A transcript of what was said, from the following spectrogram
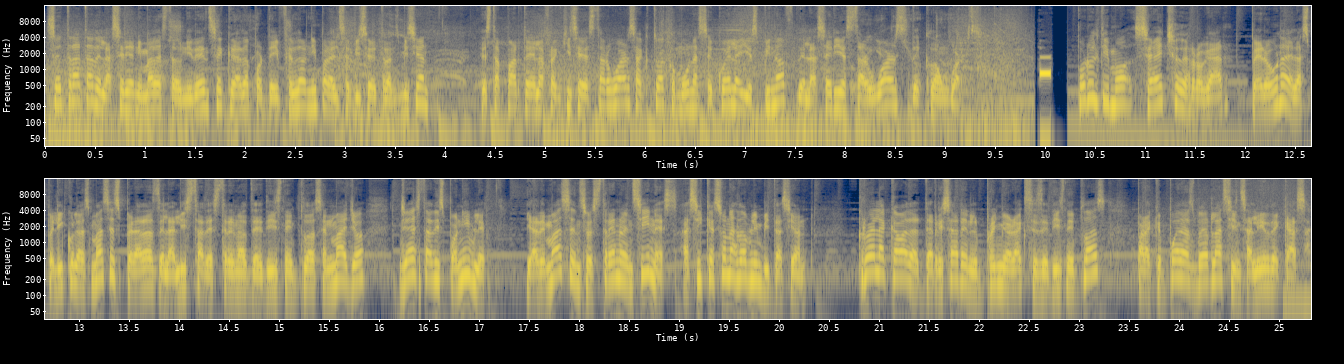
Se trata de la serie animada estadounidense creada por Dave Filoni para el servicio de transmisión. Esta parte de la franquicia de Star Wars actúa como una secuela y spin-off de la serie Star Wars The Clone Wars. Por último, se ha hecho de rogar, pero una de las películas más esperadas de la lista de estrenos de Disney Plus en mayo ya está disponible, y además en su estreno en cines, así que es una doble invitación. Cruella acaba de aterrizar en el Premier Access de Disney Plus para que puedas verla sin salir de casa.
